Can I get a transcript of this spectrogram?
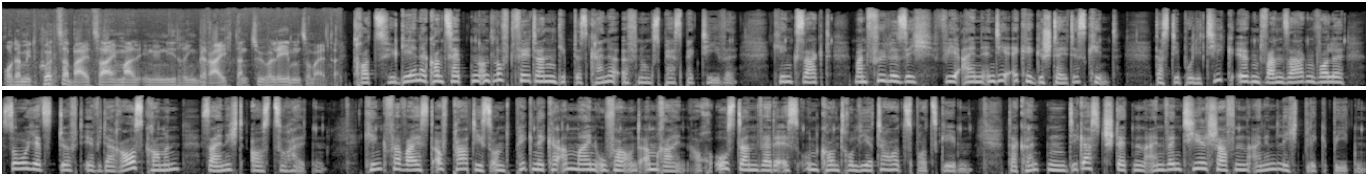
oder mit Kurzarbeit, sage ich mal, in dem niedrigen Bereich dann zu überleben und so weiter. Trotz Hygienekonzepten und Luftfiltern gibt es keine Öffnungsperspektive. King sagt, man fühle sich wie ein in die Ecke gestelltes Kind. Dass die Politik irgendwann sagen wolle, so jetzt dürft ihr wieder rauskommen, sei nicht auszuhalten. King verweist auf Partys und Picknicke am Mainufer und am Rhein. Auch Ostern werde es unkontrollierte Hotspots geben. Da könnten die Gaststätten ein Ventil schaffen, einen Lichtblick bieten.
